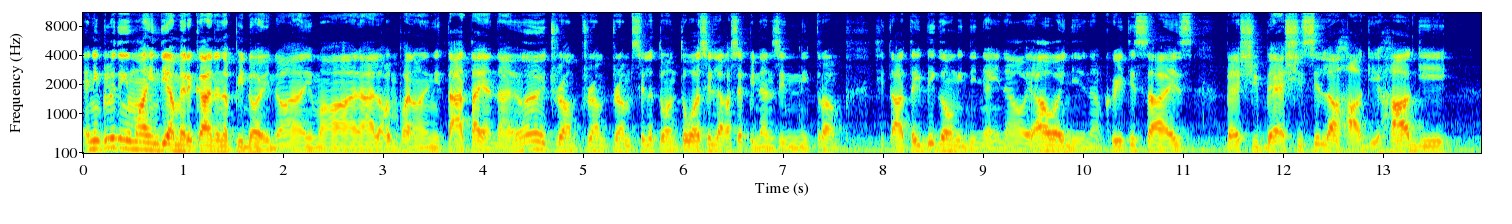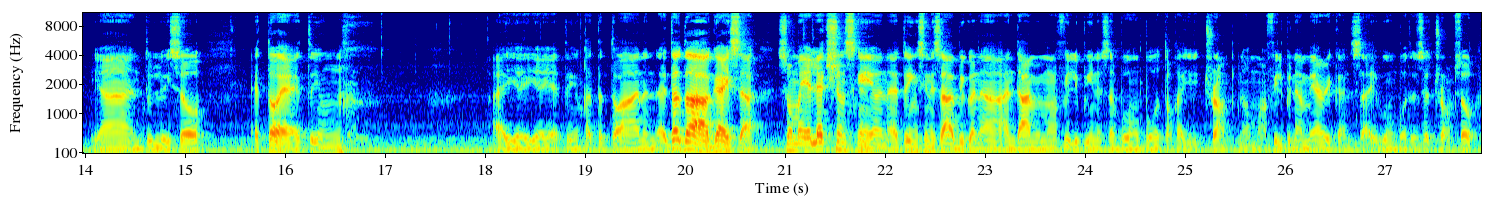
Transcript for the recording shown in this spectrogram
And including yung mga hindi Amerikano na Pinoy, no? Yung mga naalala ko parang ni Tatay, ang dami, "Oy, Trump, Trump, Trump." Sila tuwan-tuwa sila kasi pinansin ni Trump si Tatay Digong, hindi niya inaway-away, hindi niya criticize, beshi-beshi sila, hagi-hagi. Yan, tuloy. So, ito eh, ito yung ay, ay, ay, ito yung katotohanan. Ito, ito ah, guys ah. So may elections ngayon, ito yung sinasabi ko na ang dami mga Filipinos na bumoboto kay Trump, no? Mga Filipino-Americans ay bumoboto sa Trump. So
